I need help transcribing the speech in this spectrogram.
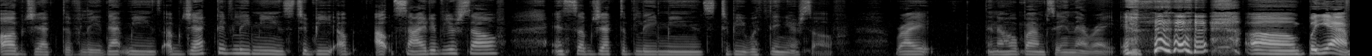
objectively. That means objectively means to be outside of yourself, and subjectively means to be within yourself, right? And I hope I'm saying that right. um, but yeah,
